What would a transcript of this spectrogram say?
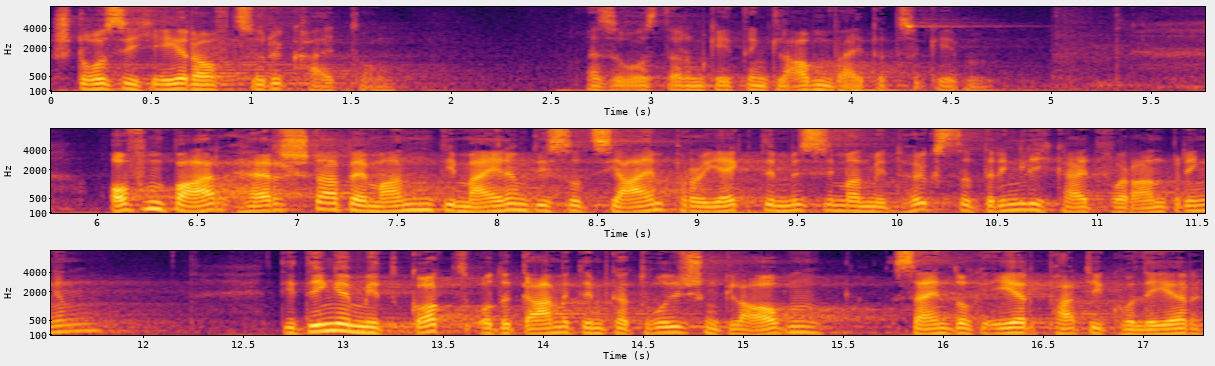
stoße ich eher auf Zurückhaltung. Also wo es darum geht, den Glauben weiterzugeben. Offenbar herrscht da bei manchen die Meinung, die sozialen Projekte müsse man mit höchster Dringlichkeit voranbringen. Die Dinge mit Gott oder gar mit dem katholischen Glauben seien doch eher partikulär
